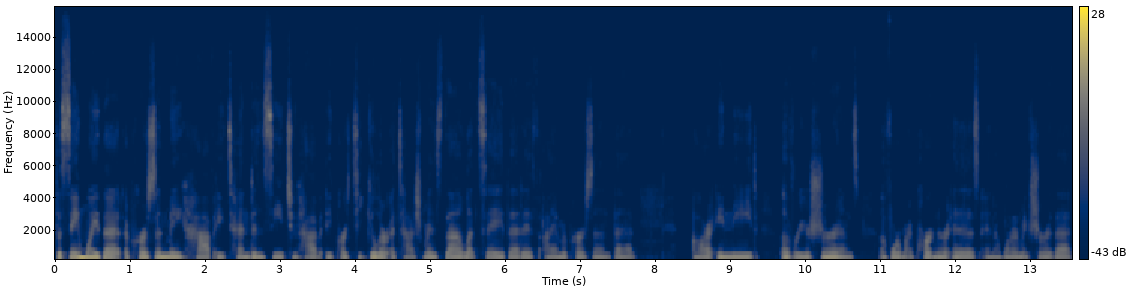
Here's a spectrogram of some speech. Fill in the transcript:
the same way that a person may have a tendency to have a particular attachment style, let's say that if I am a person that are in need of reassurance of where my partner is and I want to make sure that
